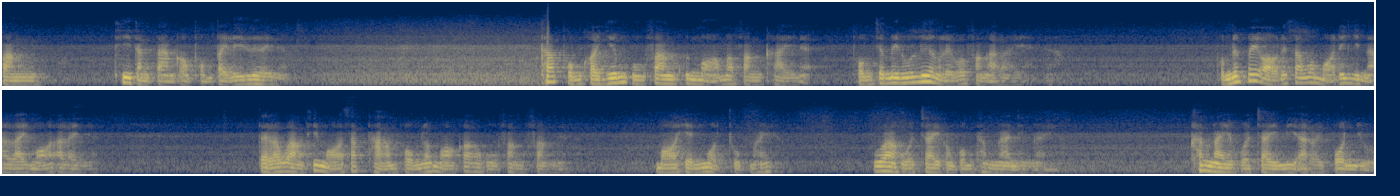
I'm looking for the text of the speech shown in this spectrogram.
ฟังที่ต่างๆของผมไปเรื่อยๆเนี่ย ถ้าผมคอยยืมหูฟังคุณหมอมาฟังใครเนี่ย ผมจะไม่รู้เรื่องเลยว่าฟังอะไร ผมนึกไม่ออกด้วยซ้ำว่าหมอได้ยินอะไรหมออะไรเนี่ย แต่ระหว่างที่หมอซักถามผมแล้วหมอก็เอาหูฟังฟังเนี่ยหมอเห็นหมดถูกไหม ว่าหัวใจของผมทำงานยังไง ข้างในหัวใจมีอะไรปนอยู่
